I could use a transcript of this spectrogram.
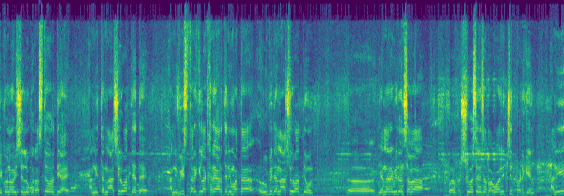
एकोणावीसशे लोक रस्त्यावरती आहे आणि त्यांना आशीर्वाद देत आहे. आणि वीस तारखेला खऱ्या अर्थाने मतारूपी त्यांना आशीर्वाद देऊन येणाऱ्या विधानसभा वर शिवसेनेचा भगवा निश्चित फटकेल. आणि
